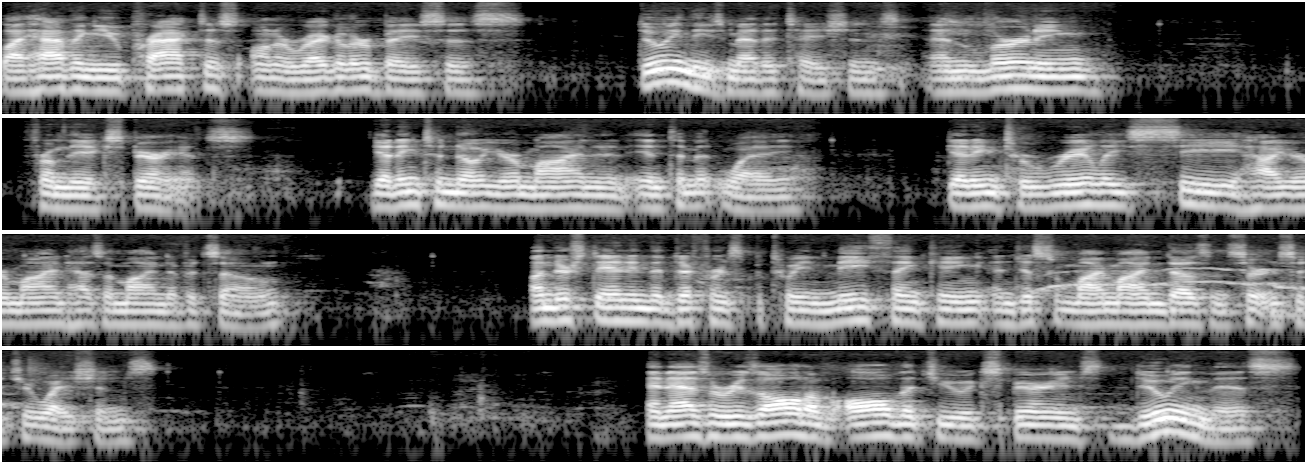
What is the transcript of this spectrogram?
By having you practice on a regular basis, doing these meditations and learning from the experience, getting to know your mind in an intimate way. Getting to really see how your mind has a mind of its own, understanding the difference between me thinking and just what my mind does in certain situations. And as a result of all that you experience doing this,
